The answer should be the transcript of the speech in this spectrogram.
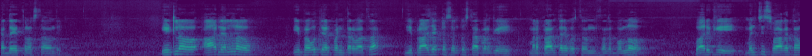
పెద్ద ఎత్తున వస్తూ ఉంది. వీటిలో ఆరు నెలలు ఈ ప్రభుత్వం ఏర్పడిన తర్వాత ఈ ప్రాజెక్టు శంకుస్థాపనకి మన ప్రాంతానికి వస్తున్న సందర్భంలో వారికి మంచి స్వాగతం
